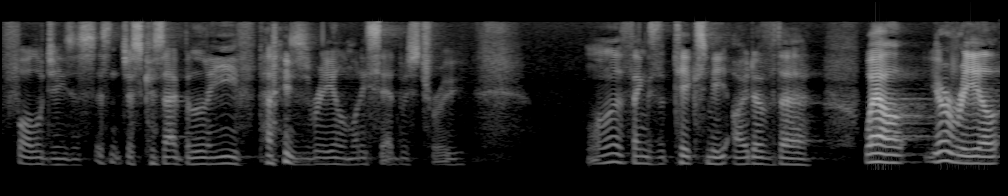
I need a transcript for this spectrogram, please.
follow Jesus, isn't just because I believe that He's real and what He said was true. One of the things that takes me out of the well, you're real,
